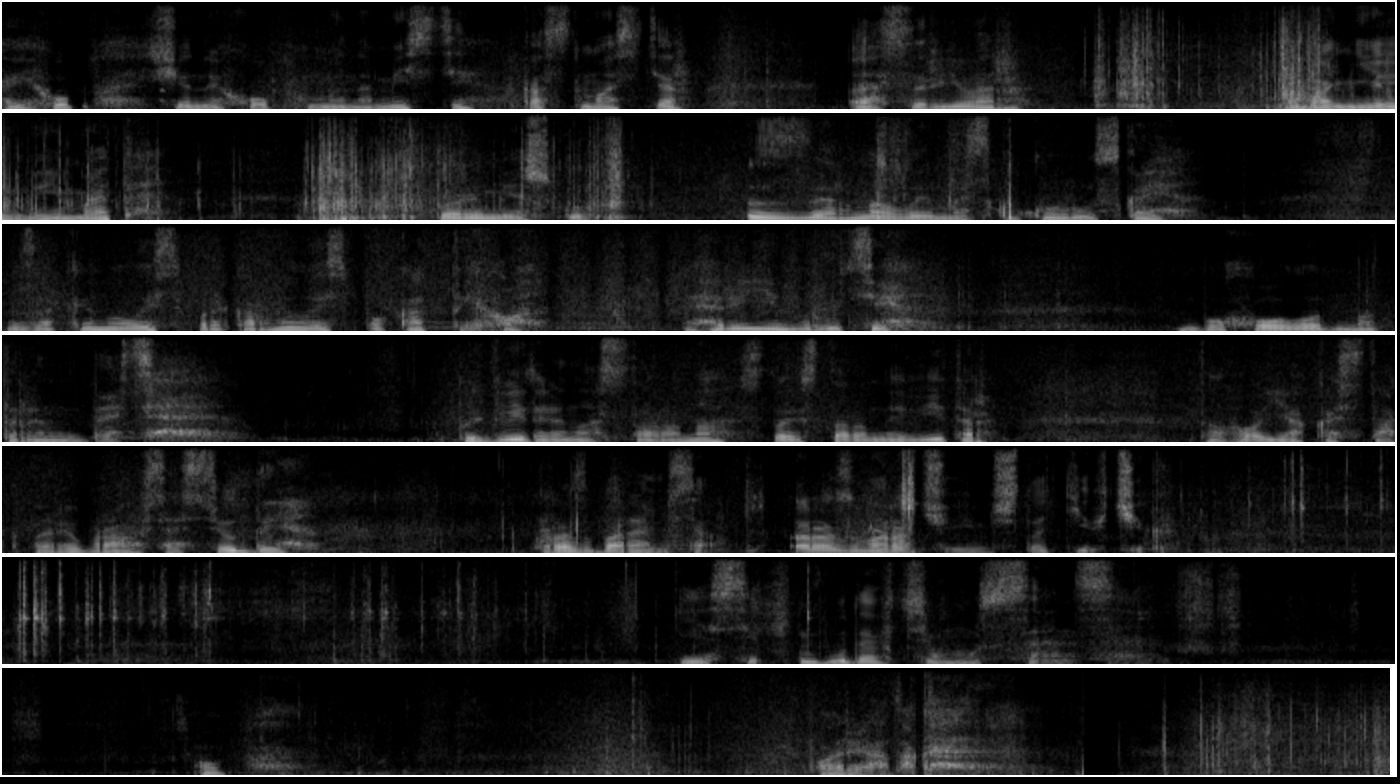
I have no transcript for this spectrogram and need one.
Хей-хоп чи не хоп. Ми на місці. Кастмастер, S-River, ванільний мед. в Перемішку з зерновими з кукурузкою. Закинулись, прикормились, поки тихо. Грієм руці, бо холодно трендець. Підвітряна сторона, з тої сторони вітер, того якось так перебрався сюди. Розберемося, розворачуємо штативчик. Якщо буде в цьому сенс. Оп. Порядок.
